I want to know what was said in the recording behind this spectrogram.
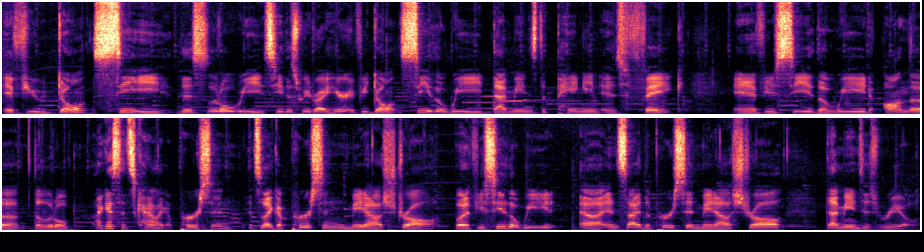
if you don't see this little weed see this weed right here? If you don't see the weed that means the painting is fake and if you see the weed on the the little i guess it's kind of like a person. It's like a person made out of straw. But if you see the weed uh, inside the person made out of straw that means it's real.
